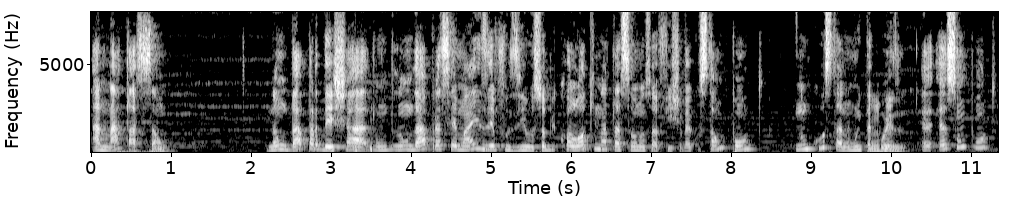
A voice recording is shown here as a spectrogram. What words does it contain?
A natação não dá para deixar, não, não dá para ser mais efusivo sobre coloque natação na sua ficha, vai custar um ponto. Não custa muita uhum. coisa. É, é, só um ponto.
